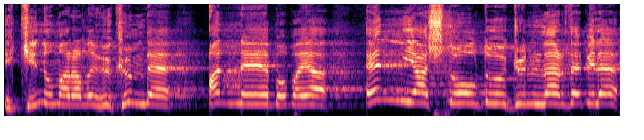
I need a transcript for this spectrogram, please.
iki numaralı hüküm de anneye babaya en yaşlı olduğu günlerde bile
